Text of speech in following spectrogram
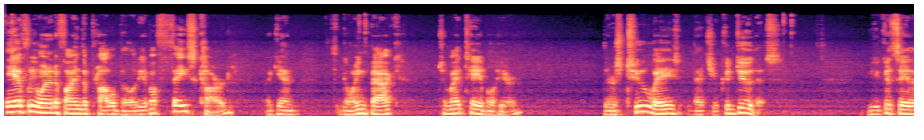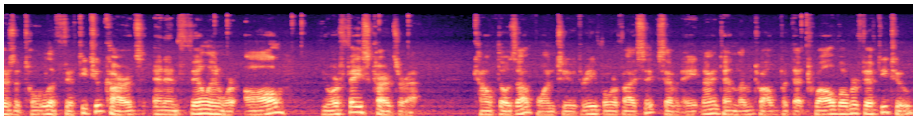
if we wanted to find the probability of a face card, again, going back to my table here, there's two ways that you could do this. You could say there's a total of 52 cards and then fill in where all your face cards are at. Count those up 1, 2, 3, 4, 5, 6, 7, 8, 9, 10, 11, 12. Put that 12 over 52,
